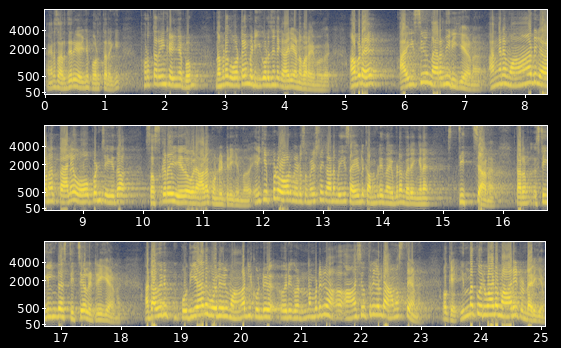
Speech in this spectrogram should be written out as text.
അങ്ങനെ സർജറി കഴിഞ്ഞ് പുറത്തിറങ്ങി. പുറത്തിറങ്ങി കഴിഞ്ഞപ്പം നമ്മുടെ കോട്ടയം മെഡിക്കൽ കോളേജിന്റെ കാര്യമാണ് പറയുന്നത്. അവിടെ ഐ സി യു നിറഞ്ഞിരിക്കുകയാണ്. അങ്ങനെ വാർഡിലാണ് തല ഓപ്പൺ ചെയ്ത സബ്സ്ക്രൈബ് ചെയ്ത ഒരാളെ കൊണ്ടിട്ടിരിക്കുന്നത്. എനിക്ക് ഇപ്പോഴും ഓർമ്മയുണ്ട് സുമേഷിനെ കാണുമ്പോൾ ഈ സൈഡിൽ കംപ്ലീറ്റ് ഇവിടം വരെ ഇങ്ങനെ സ്റ്റിച്ചാണ് കാരണം സ്റ്റീലിന്റെ സ്റ്റിച്ചുകൾ ഇട്ടിരിക്കുകയാണ്. എന്നിട്ട് അതൊരു പൊതിയാതെ പോലെ ഒരു വാർഡിൽ കൊണ്ട് ഒരു നമ്മുടെ ഒരു ആശുപത്രികളുടെ അവസ്ഥയാണ്. ഓക്കെ ഇന്നൊക്കെ ഒരുപാട് മാറിയിട്ടുണ്ടായിരിക്കും.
